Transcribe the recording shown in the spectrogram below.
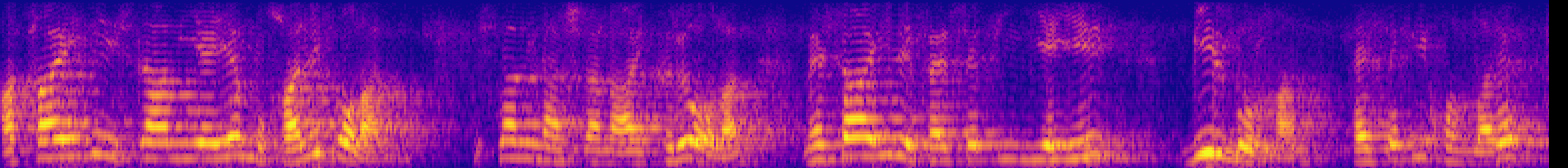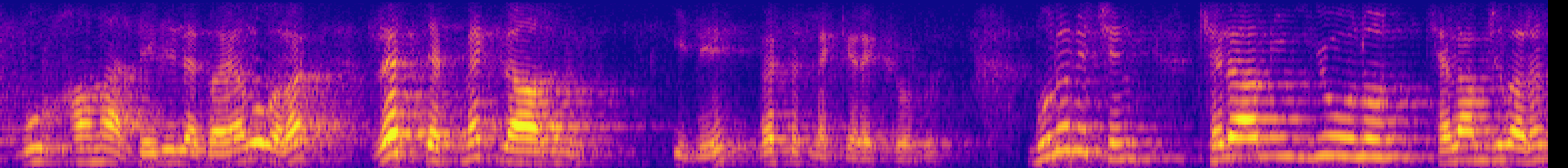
akaidi İslamiye'ye muhalif olan, İslam inançlarına aykırı olan mesaili felsefiyeyi bil burhan, felsefi konuları burhana, delile dayalı olarak reddetmek lazım idi, reddetmek gerekiyordu. Bunun için kelamiyunun, kelamcıların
